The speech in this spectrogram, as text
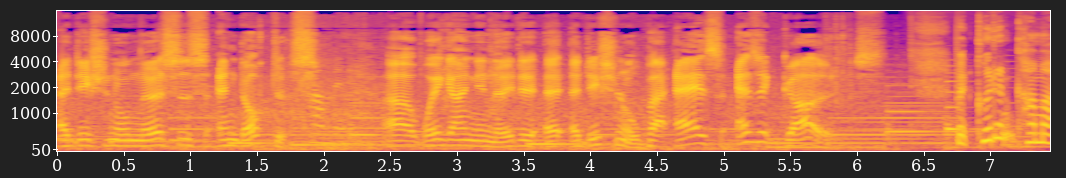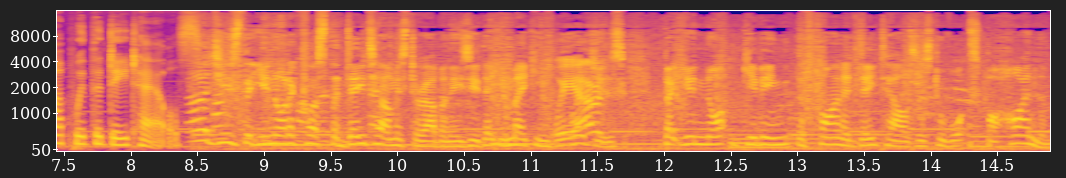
additional nurses and doctors. How many? Uh, we're going to need additional, but as as it goes, but couldn't come up with the details. The Charge is that you're not across the detail, Mr. Albanese, that you're making We pledges, but you're not giving the finer details as to what's behind them.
